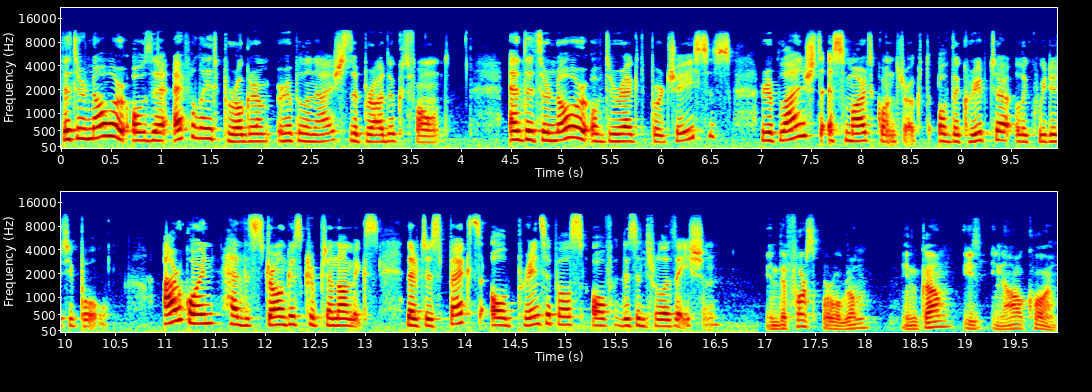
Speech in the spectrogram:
The turnover of the affiliate program replenishes the product fund, and the turnover of direct purchases replenished a smart contract of the crypto liquidity pool. Our coin had the strongest cryptonomics that respects all principles of decentralization. In the first program, income is in our coin,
